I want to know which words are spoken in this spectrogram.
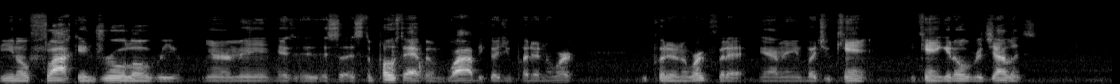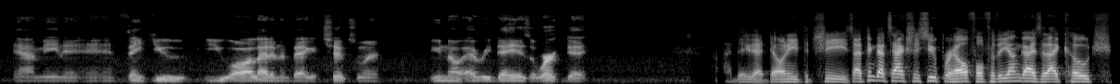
you know, flock and drool over you. You know what I mean? It's, it's, it's supposed to happen. Why? Because you put in the work. You put in the work for that. You know what I mean? But you can't you can't get over jealous. You know what I mean? And, and think you you all that in a bag of chips when you know every day is a work day. I dig that. Don't eat the cheese. I think that's actually super helpful for the young guys that I coach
